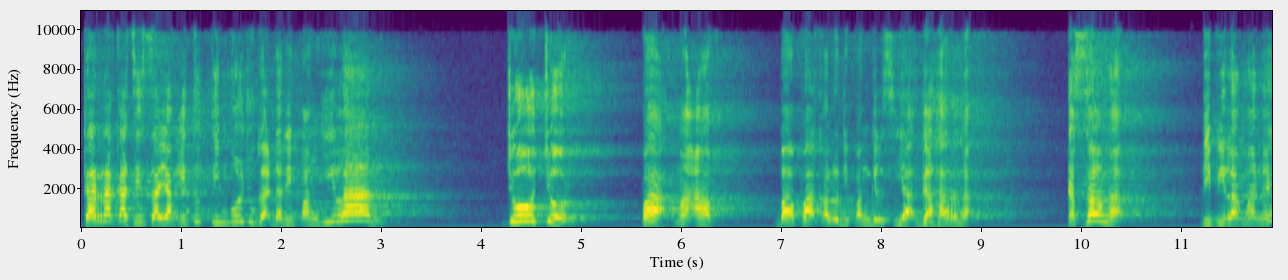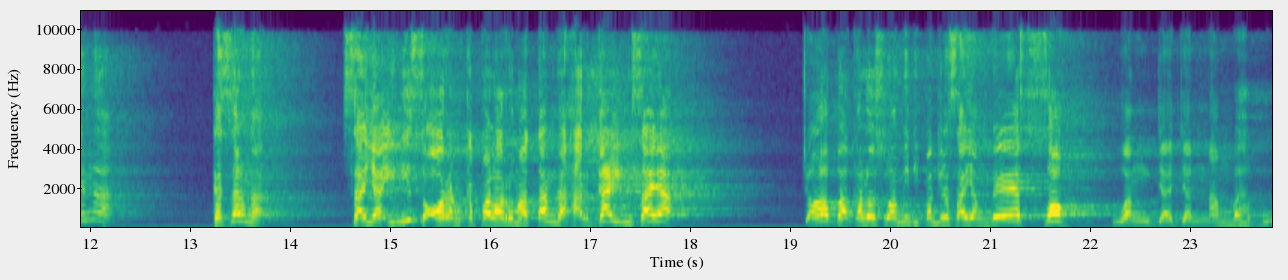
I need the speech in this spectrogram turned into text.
Karena kasih sayang itu timbul juga dari panggilan. Jujur. Pak, maaf. Bapak kalau dipanggil siak gahar nggak? Kesel nggak? Dibilang manehna? Kesel nggak? Saya ini seorang kepala rumah tangga, hargain saya. Coba kalau suami dipanggil sayang besok uang jajan nambah bu.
